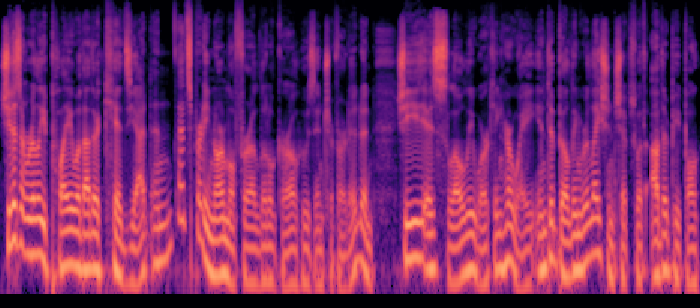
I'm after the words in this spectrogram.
she doesn't really play with other kids yet, and that's pretty normal for a little girl who's introverted, and she is slowly working her way into building relationships with other people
